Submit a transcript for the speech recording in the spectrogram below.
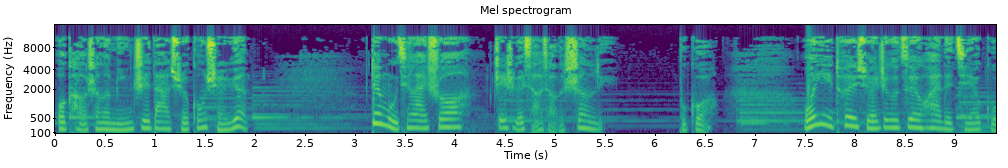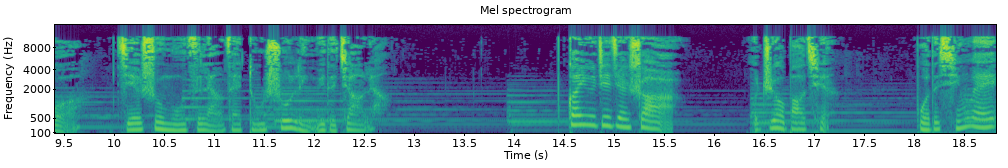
我考上了明治大学工学院。对母亲来说，这是个小小的胜利。不过，我以退学这个最坏的结果结束母子俩在读书领域的较量。关于这件事儿，我只有抱歉。我的行为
